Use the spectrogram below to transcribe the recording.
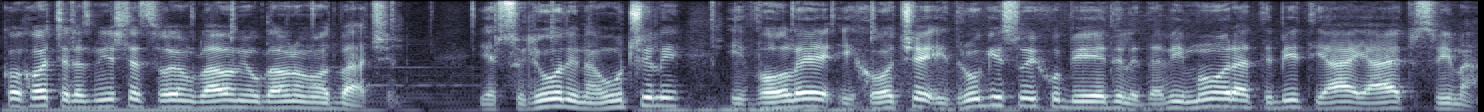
Ko hoće razmišljati svojom glavom je uglavnom odbačen. Jer su ljudi naučili i vole i hoće i drugi su ih ubijedili da vi morate biti jaj jajetu svima.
